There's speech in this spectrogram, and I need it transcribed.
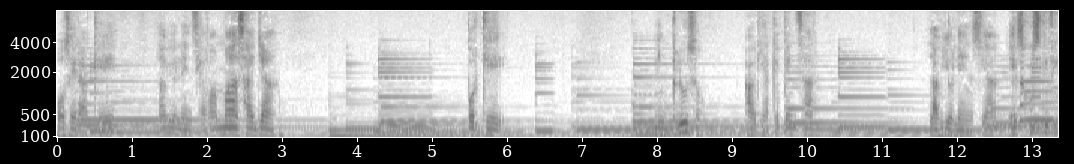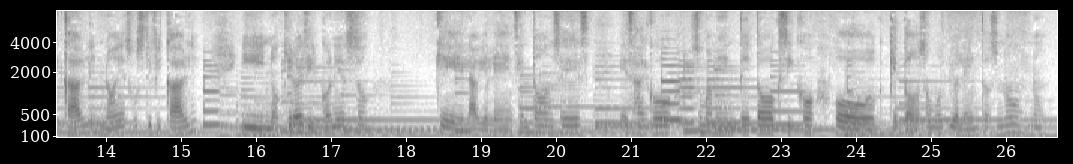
¿O será que la violencia va más allá? Porque incluso habría que pensar, ¿la violencia es justificable? ¿No es justificable? Y no quiero decir con esto que la violencia entonces es algo sumamente tóxico o que todos somos violentos. No, no.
